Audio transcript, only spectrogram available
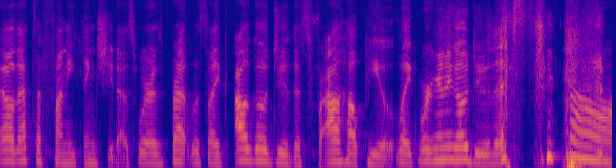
oh, that's a funny thing she does. Whereas Brett was like, I'll go do this for, I'll help you. Like, we're going to go do this. Aw,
